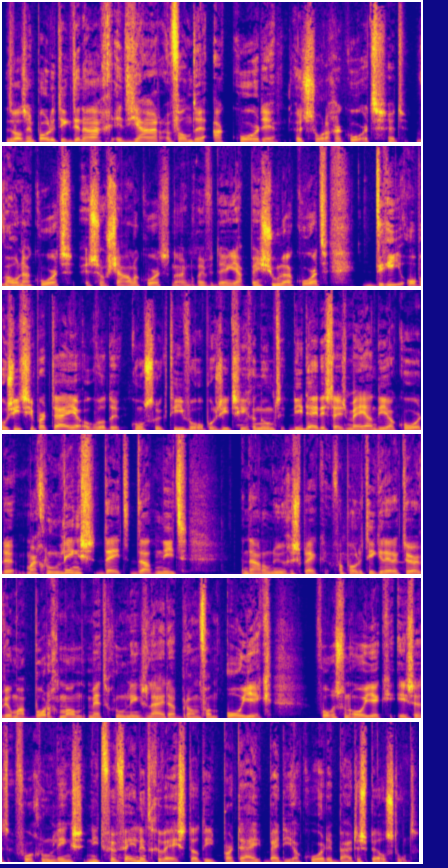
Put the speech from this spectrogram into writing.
Het was in Politiek Den Haag het jaar van de akkoorden. Het zorgakkoord, het woonakkoord, het sociaal akkoord... nou, nog even denken, ja, pensioenakkoord. Drie oppositiepartijen, ook wel de constructieve oppositie genoemd... die deden steeds mee aan die akkoorden, maar GroenLinks deed dat niet. En daarom nu een gesprek van politiek redacteur Wilma Borgman... met GroenLinks-leider Bram van Ooyik. Volgens Van Ooyik is het voor GroenLinks niet vervelend geweest... dat die partij bij die akkoorden buitenspel stond.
